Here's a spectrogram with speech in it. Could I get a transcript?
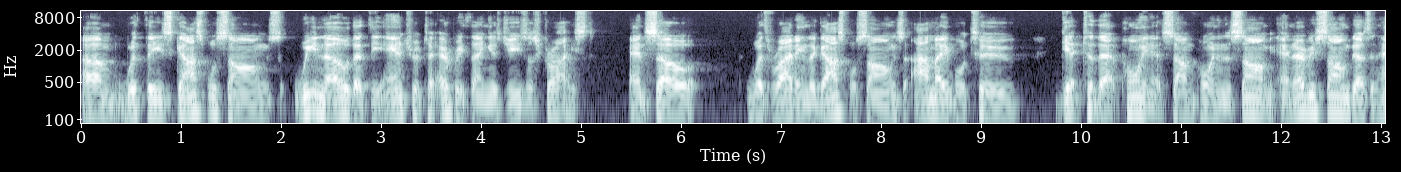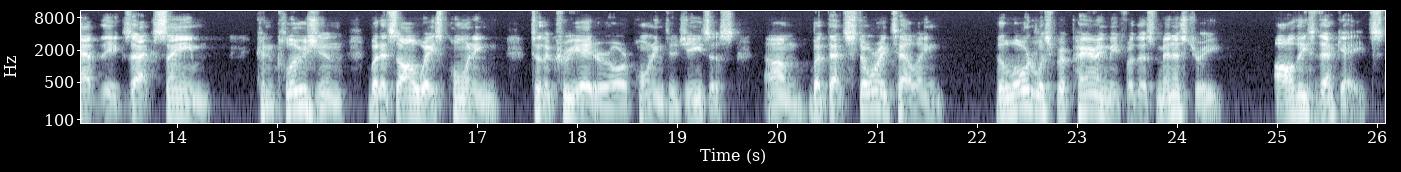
Um, with these gospel songs, we know that the answer to everything is Jesus Christ. And so, with writing the gospel songs, I'm able to get to that point at some point in the song. And every song doesn't have the exact same conclusion, but it's always pointing to the Creator or pointing to Jesus. Um, but that storytelling, the Lord was preparing me for this ministry all these decades.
